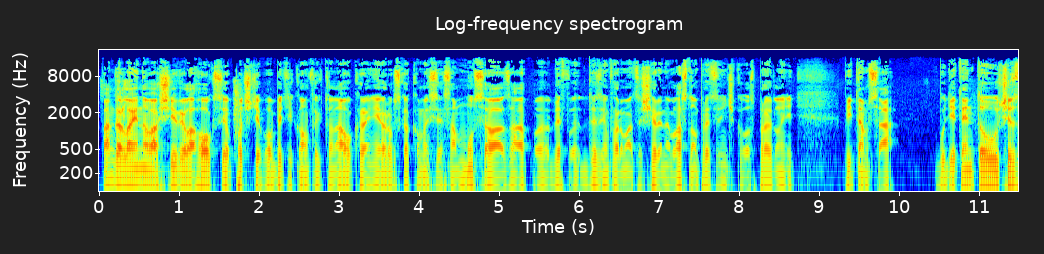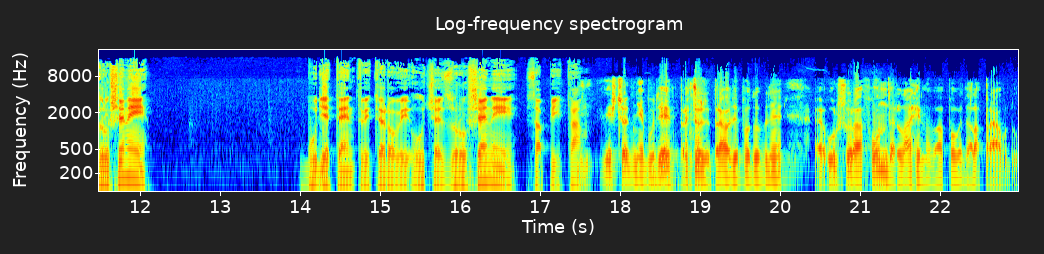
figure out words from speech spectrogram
Van der Leyenová šírila hoaxy o počte obeti konfliktu na Ukrajine. Európska komisia sa musela za def- dezinformácie šírené vlastnou predsedničkou ospravedlniť. Pýtam sa, bude tento účet zrušený? Bude ten Twitterový účet zrušený, sa pýtam. Vieš čo, nebude, pretože pravdepodobne e, Uršula von der Leyenová povedala pravdu.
